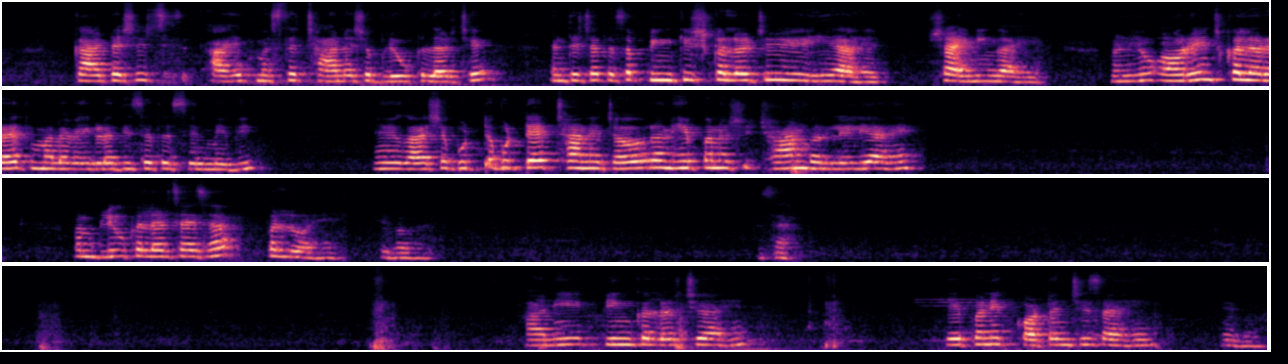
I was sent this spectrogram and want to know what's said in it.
काट असे आहेत मस्त छान असे ब्ल्यू कलरचे आणि त्याच्यात असं पिंकिश कलरची हे आहे शायनिंग आहे. आणि ऑरेंज कलर आहे तुम्हाला वेगळा दिसत असेल मे बी हे बघा असे बुट्टे बुट्टे आहेत छान याच्यावर आणि हे पण अशी छान भरलेली आहे. आणि ब्ल्यू कलरचा याचा पल्लू आहे. हे बघा. असा. आणि एक पिंक कलरची आहे. हे पण एक कॉटनचीच आहे. हे बघ.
